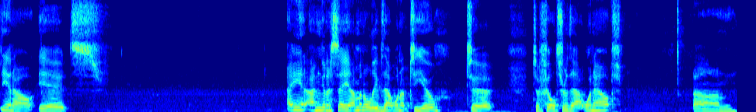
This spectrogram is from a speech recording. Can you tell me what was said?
you know, it's. I, I'm going to say I'm going to leave that one up to you to to filter that one out. Um,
